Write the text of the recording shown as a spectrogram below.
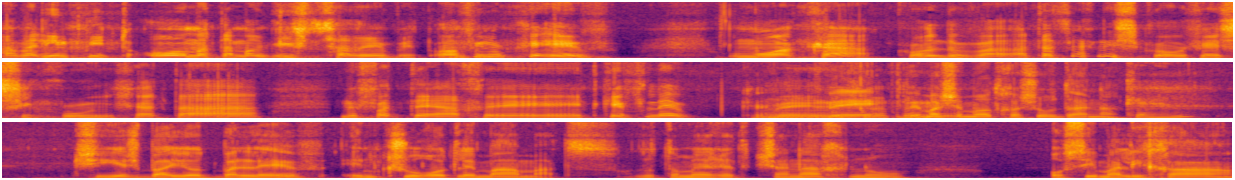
אבל אם פתאום אתה מרגיש צרבת, או אפילו כאב, מועקה, כל דבר, אתה צריך לזכור שיש סיכוי שאתה מפתח אה, התקף לב. כן. ומה שמאוד חשוב, דנה, כן. כשיש בעיות בלב, הן קשורות למאמץ. זאת אומרת, כשאנחנו עושים הליכה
